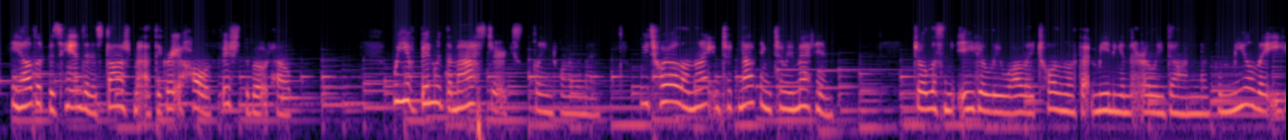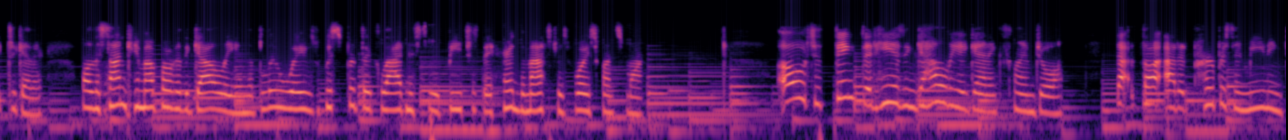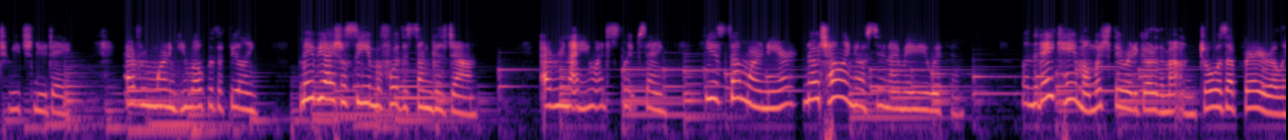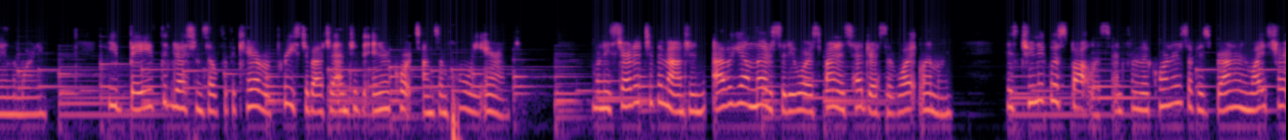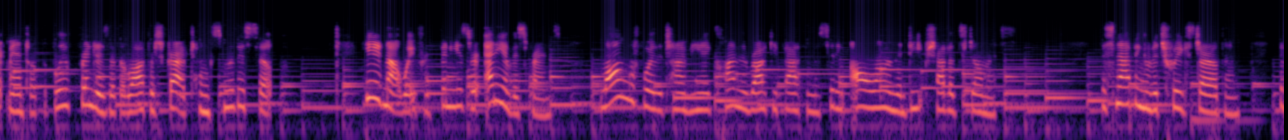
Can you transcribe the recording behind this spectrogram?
He held up his hands in astonishment at the great haul of fish the boat held. "We have been with the Master!" exclaimed one of the men. "We toiled all night and took nothing till we met him." Joel listened eagerly while they told him of that meeting in the early dawn, and of the meal they ate together, while the sun came up over the Galilee and the blue waves whispered their gladness to the beach as they heard the Master's voice once more. "Oh, to think that He is in Galilee again!" exclaimed Joel. That thought added purpose and meaning to each new day. Every morning he woke with the feeling, "Maybe I shall see Him before the sun goes down." Every night he went to sleep saying, "He is somewhere near; no telling how soon I may be with Him." When the day came on which they were to go to the mountain, Joel was up very early in the morning. He bathed and dressed himself with the care of a priest about to enter the inner courts on some holy errand. When he started to the mountain, Abigail noticed that he wore his finest headdress of white linen. His tunic was spotless, and from the corners of his brown and white striped mantle the blue fringes that the law prescribed hung smooth as silk. He did not wait for Phineas or any of his friends. Long before the time he had climbed the rocky path and was sitting all alone in the deep shadowed stillness. The snapping of a twig startled him.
